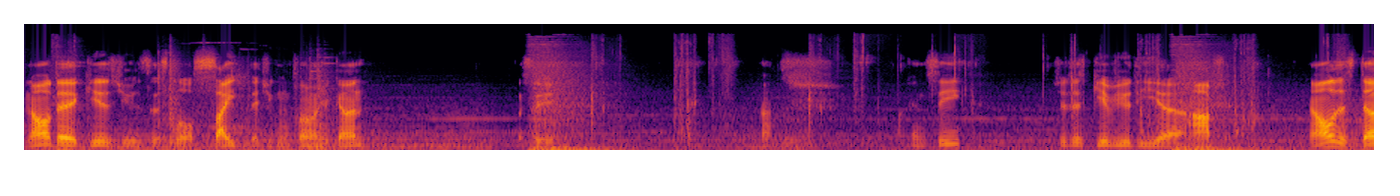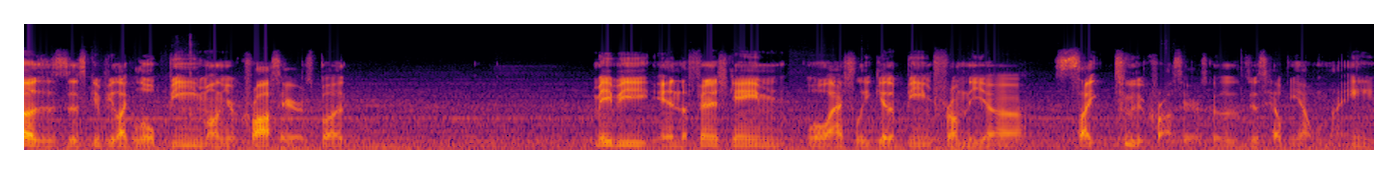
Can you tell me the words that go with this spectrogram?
And all that it gives you is this little sight that you can put on your gun. Let's see. Ah, fucking see. Should just give you the uh, option. Now all this does is just give you like a little beam on your crosshairs, but maybe in the finished game we'll actually get a beam from the uh, sight to the crosshairs because it'll just help me out with my aim.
